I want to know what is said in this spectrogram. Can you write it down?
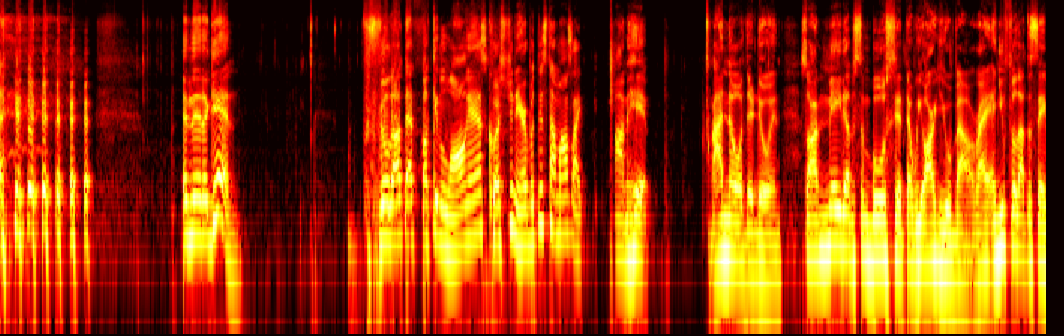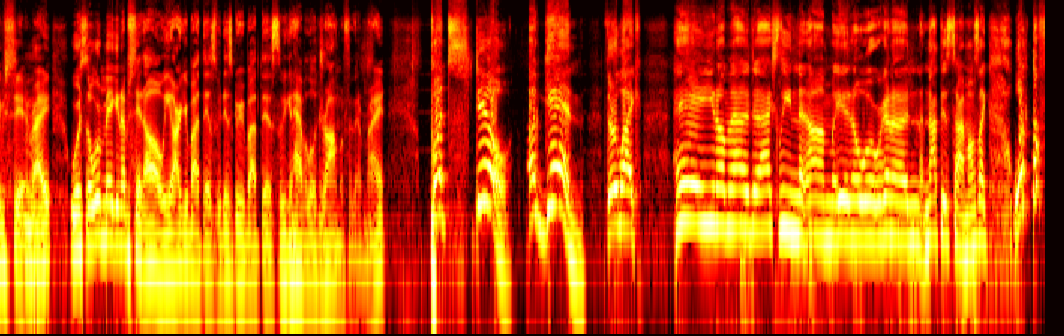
and then again filled out that fucking long ass questionnaire. But this time I was like, I'm hip. I know what they're doing. So I made up some bullshit that we argue about, right? And you filled out the same shit, right? We're so we're making up shit. Oh, we argue about this, we disagree about this, so we can have a little drama for them, right? But still, again, they're like, hey, you know, man, actually, um, you know, we're we're gonna not this time. I was like, what the fuck?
